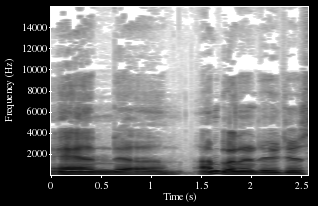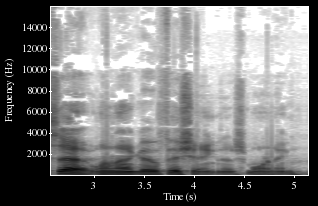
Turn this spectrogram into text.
And uh, I'm going to do just that when I go fishing this morning.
